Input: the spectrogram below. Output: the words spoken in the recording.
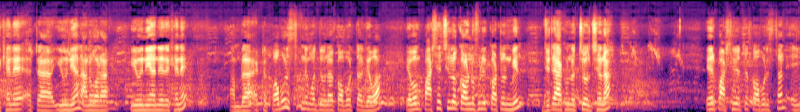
এখানে একটা ইউনিয়ন, আনোয়ারা ইউনিয়নের এখানে। আমরা একটা কবরস্থানের মধ্যে ওনার কবরটা দেওয়া এবং পাশে ছিল কর্ণফুলী কটন মিল, যেটা এখনও চলছে না। এর পাশে হচ্ছে কবরস্থান, এই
